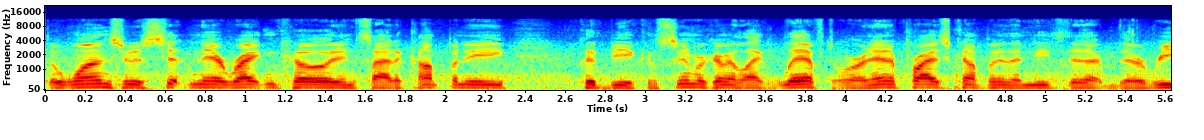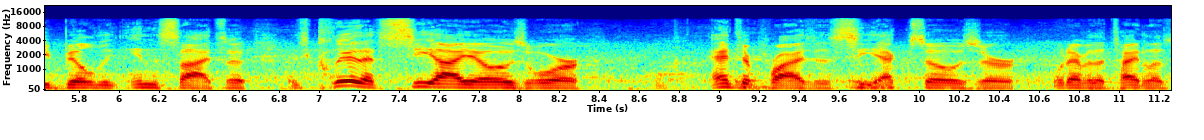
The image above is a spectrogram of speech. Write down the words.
the ones who are sitting there writing code inside a company, could be a consumer company like Lyft or an enterprise company that needs, they're, they're rebuilding inside. So it's clear that CIOs or enterprises, mm-hmm. CXOs or whatever the title is,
